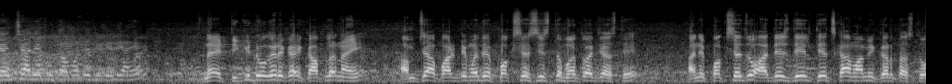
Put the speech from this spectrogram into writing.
यांच्या नेतृत्वामध्ये दिलेली आहे. नाही तिकीट वगैरे काही कापलं नाही. आमच्या पार्टीमध्ये पक्षशिस्त महत्त्वाची असते. आणि पक्ष जो आदेश देईल तेच काम आम्ही करत असतो.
